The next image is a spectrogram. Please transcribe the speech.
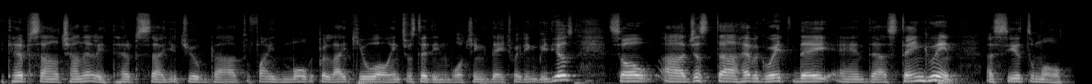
It helps our channel. It helps uh, YouTube uh, to find more people like you or interested in watching day trading videos. So just have a great day and stay in green. I'll see you tomorrow.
